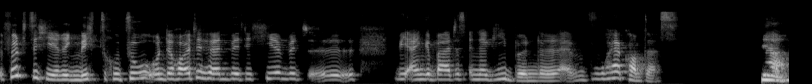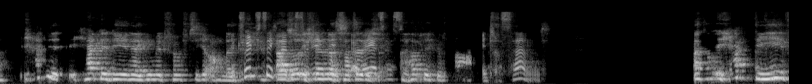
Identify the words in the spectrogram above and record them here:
50-Jährigen nicht zu? Und heute hören wir dich hier mit äh, wie ein geballtes Energiebündel. Äh, woher kommt das? Ja, ich hatte, ich hatte die Energie mit 50 auch nicht. Mit 50 also ich finde, das tatsächlich gefragt. Interessant. Also ich habe die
